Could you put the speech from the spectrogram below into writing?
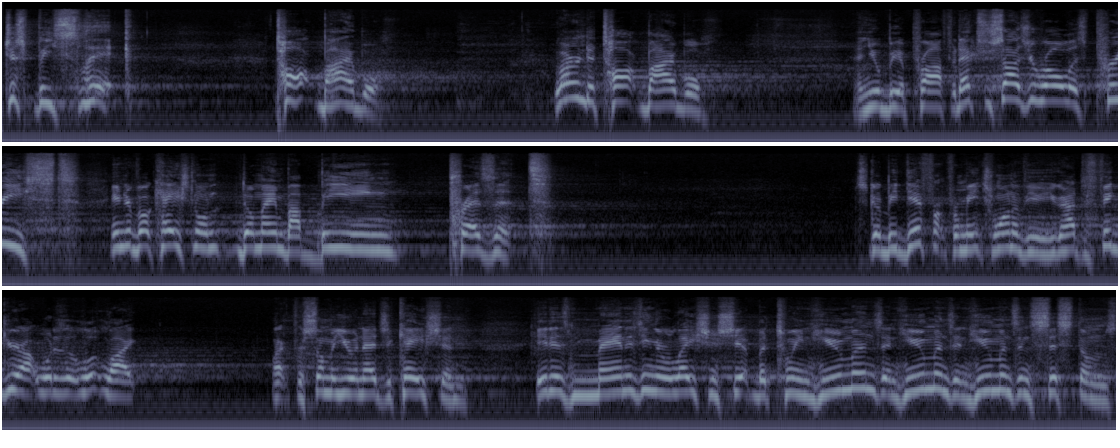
Just be slick. Talk Bible. Learn to talk Bible, and you'll be a prophet. Exercise your role as priest in your vocational domain by being present. It's going to be different from each one of you. You're going to have to figure out what does it look like. Like for some of you in education, it is managing the relationship between humans and humans and humans and systems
